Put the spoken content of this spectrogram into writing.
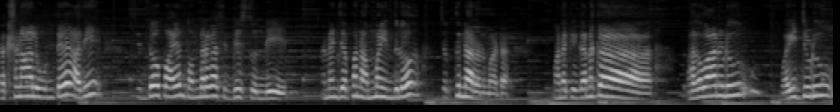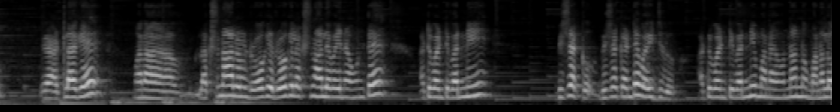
లక్షణాలు ఉంటే అది సిద్ధోపాయం తొందరగా సిద్ధిస్తుంది. అని చెప్పని అమ్మ ఇందులో చెప్తున్నారనమాట మనకి గనక భగవానుడు వైద్యుడు అట్లాగే మన లక్షణాలు రోగి రోగి లక్షణాలు ఏవైనా ఉంటే అటువంటివన్నీ బిషక్ బిషక్ అంటే వైద్యుడు. అటువంటివన్నీ మన ఉన్న మనలో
